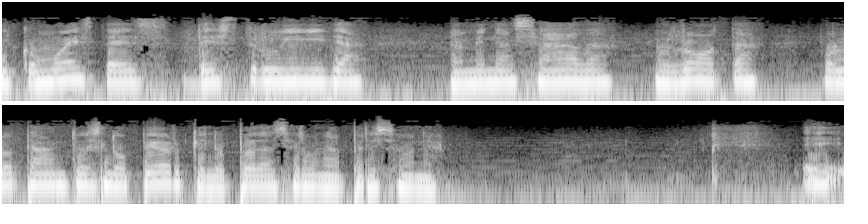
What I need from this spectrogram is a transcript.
Y como esta es destruida, amenazada, rota, por lo tanto, es lo peor que le puede hacer una persona. E,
